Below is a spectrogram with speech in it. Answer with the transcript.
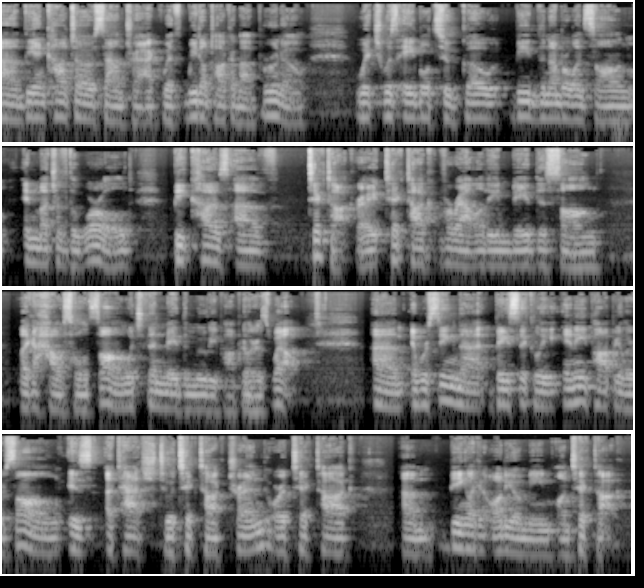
uh, the Encanto soundtrack with We Don't Talk About Bruno, which was able to go be the number one song in much of the world because of TikTok, right? TikTok virality made this song like a household song, which then made the movie popular as well. Um, and we're seeing that basically any popular song is attached to a TikTok trend or a TikTok um, being like an audio meme on TikTok.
